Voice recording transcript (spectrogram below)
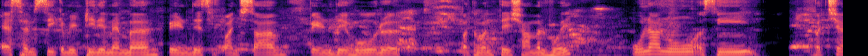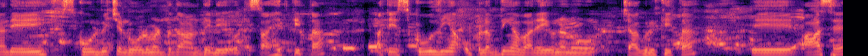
ਐਸਐਮਸੀ ਕਮੇਟੀ ਦੇ ਮੈਂਬਰ, ਪਿੰਡ ਦੇ ਸਰਪੰਚ ਸਾਹਿਬ, ਪਿੰਡ ਦੇ ਹੋਰ ਪਤਵੰਤੇ ਸ਼ਾਮਲ ਹੋਏ। ਉਹਨਾਂ ਨੂੰ ਅਸੀਂ ਬੱਚਿਆਂ ਦੇ ਸਕੂਲ ਵਿੱਚ ਐਨਰੋਲਮੈਂਟ ਵਧਾਉਣ ਦੇ ਲਈ ਉਤਸ਼ਾਹਿਤ ਕੀਤਾ। ਅਤੇ ਸਕੂਲ ਦੀਆਂ ਉਪਲਬਧੀਆਂ ਬਾਰੇ ਉਹਨਾਂ ਨੂੰ ਜਾਗਰੂਕ ਕੀਤਾ ਤੇ ਆਸ ਹੈ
